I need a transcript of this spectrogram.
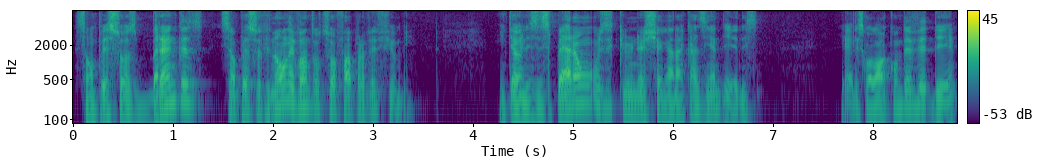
são pessoas brancas, são pessoas que não levantam do sofá para ver filme. Então eles esperam os screeners chegar na casinha deles, e aí eles colocam DVD.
